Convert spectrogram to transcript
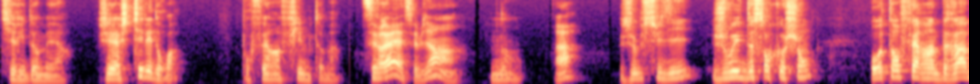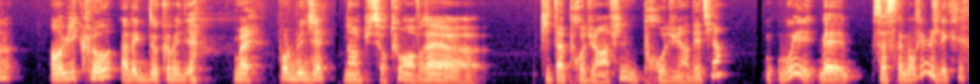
Thierry Domer. J'ai acheté les droits pour faire un film, Thomas. C'est vrai, c'est bien. Non. Ah Je me suis dit, jouer 200 cochons, autant faire un drame en huis clos avec deux comédiens Ouais. pour le budget. Non, puis surtout, en vrai, euh, quitte à produire un film, produis un des tiens. Oui, mais ça serait mon film, je l'écrirais.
